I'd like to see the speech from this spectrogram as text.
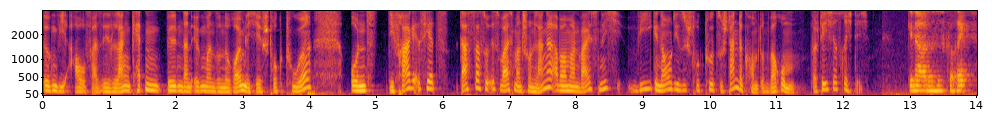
irgendwie auf. Also diese langen Ketten bilden dann irgendwann so eine räumliche Struktur. Und die Frage ist jetzt, dass das so ist, weiß man schon lange, aber man weiß nicht, wie genau diese Struktur zustande kommt und warum. Verstehe ich das richtig? Genau, das ist korrekt.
